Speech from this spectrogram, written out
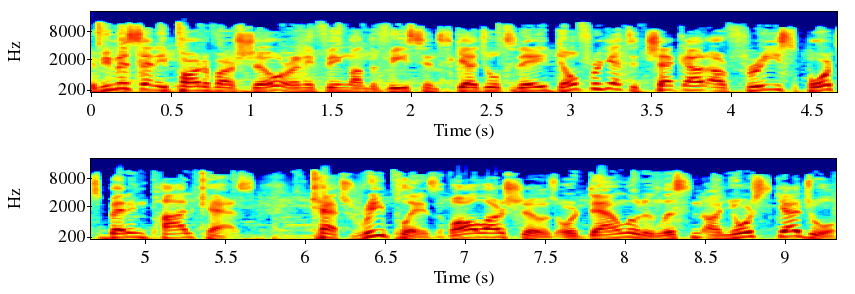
If you miss any part of our show or anything on the VSIN schedule today, don't forget to check out our free sports betting podcast. Catch replays of all our shows or download and listen on your schedule.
